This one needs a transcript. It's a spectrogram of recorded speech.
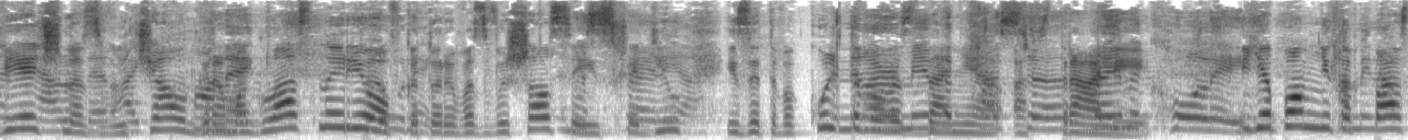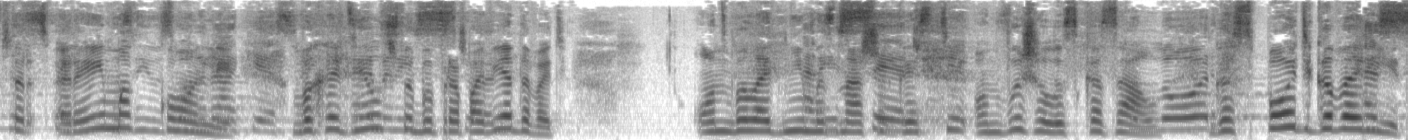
вечно звучал громогласный рев, который возвышался и исходил из этого культового здания Австралии. И я помню, как пастор Рэй МакКонли выходил, чтобы проповедовать проповедовать, он был одним из наших гостей. Он вышел и сказал, «Господь говорит,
